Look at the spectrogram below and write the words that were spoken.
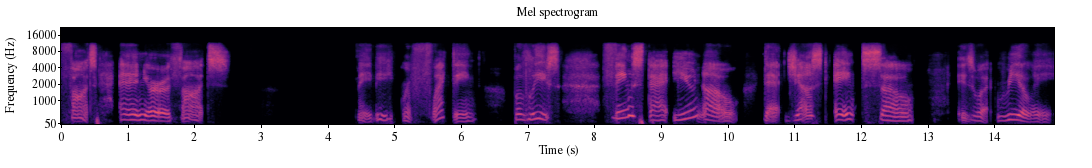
thoughts and your thoughts maybe reflecting beliefs, things that you know that just ain't so is what really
